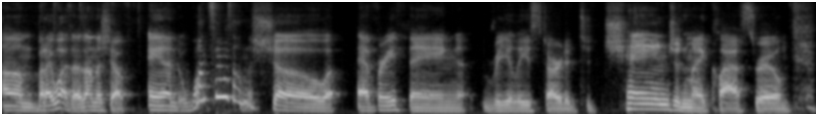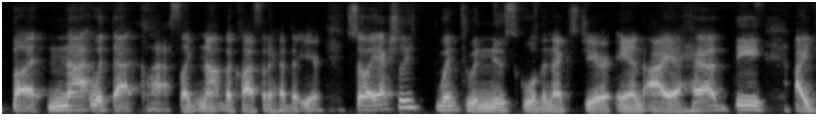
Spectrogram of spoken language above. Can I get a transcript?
Um, but I was. I was on the show. And once I was on the show, everything really started to change in my classroom, but not with that class, like not the class that I had that year. So I actually went to a new school the next year and I had the I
